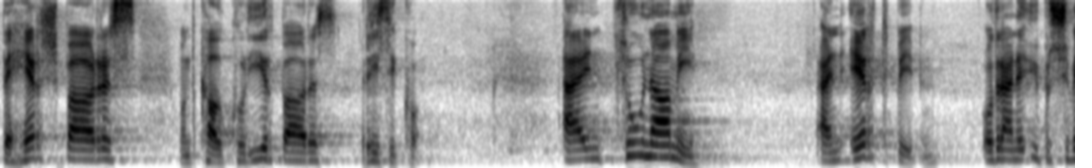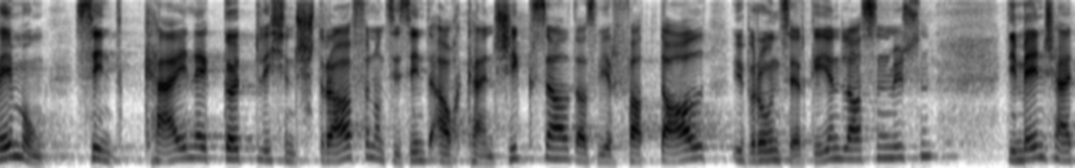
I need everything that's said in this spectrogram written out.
beherrschbares und kalkulierbares Risiko. Ein Tsunami, ein Erdbeben oder eine Überschwemmung sind keine göttlichen Strafen und sie sind auch kein Schicksal, das wir fatal über uns ergehen lassen müssen. Die Menschheit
